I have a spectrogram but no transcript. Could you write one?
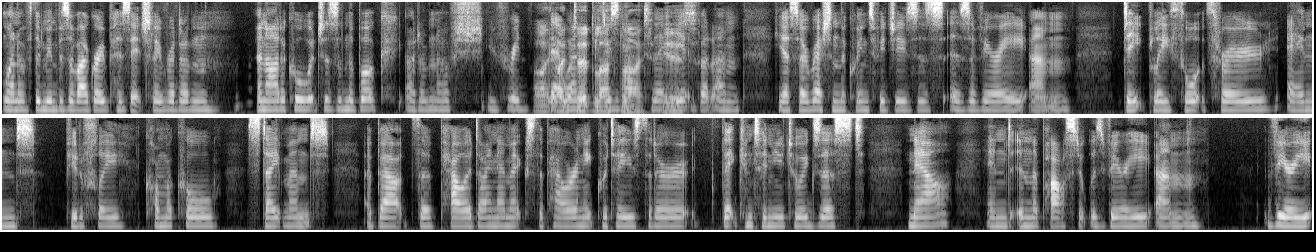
one of the members of our group has actually written an article which is in the book. I don't know if you've read I, that I one. did last night. To that yes. yet, but um, yeah. So ration the Queen's veggies is is a very um, deeply thought through and beautifully comical statement about the power dynamics, the power inequities that are that continue to exist now, and in the past it was very um, very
